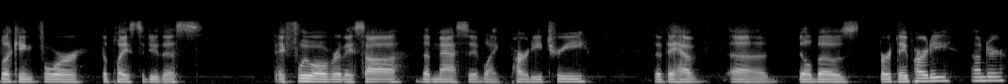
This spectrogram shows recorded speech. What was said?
looking for the place to do this. They flew over. They saw the massive like party tree that they have uh, Bilbo's birthday party under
